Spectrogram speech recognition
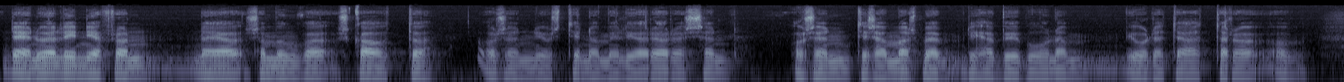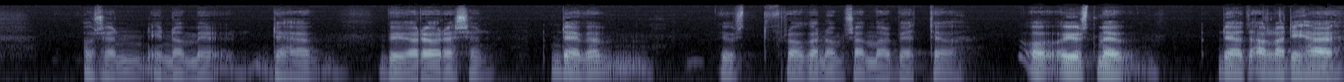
det är nog en linje från när jag som ung var scout och, och sen just inom miljörörelsen och sen tillsammans med de här byborna gjorde teater och, och och sen inom det här byarörelsen. Det är väl just frågan om samarbete och, och just med det att alla de här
